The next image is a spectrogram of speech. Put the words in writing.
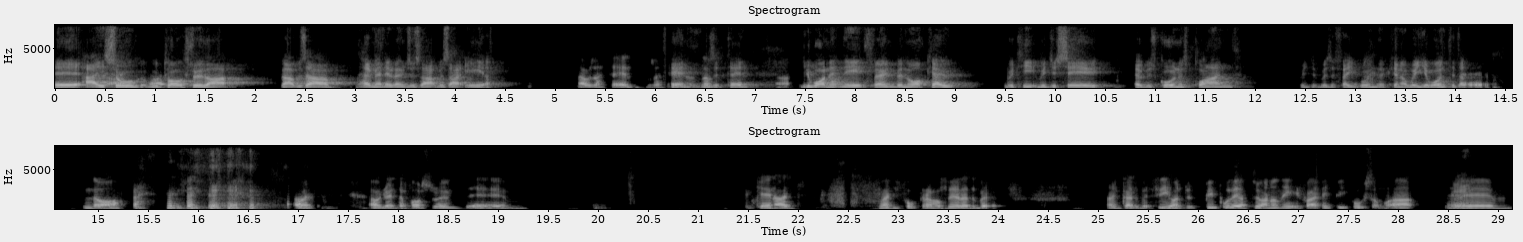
Uh, aye, so we'll talk through that. That was a how many rounds was that? Was that eight? That was a ten. Was a ten? ten was it ten? Yeah. You won it in the eighth round by knockout. Would he? Would you say it was going as planned? Was the fight going the kind of way you wanted it? Uh, no. I went in the first round. Um, again, I'd many folk there. I had about, I think I had about 300 people there, 285 people, something like that. Right. Um,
